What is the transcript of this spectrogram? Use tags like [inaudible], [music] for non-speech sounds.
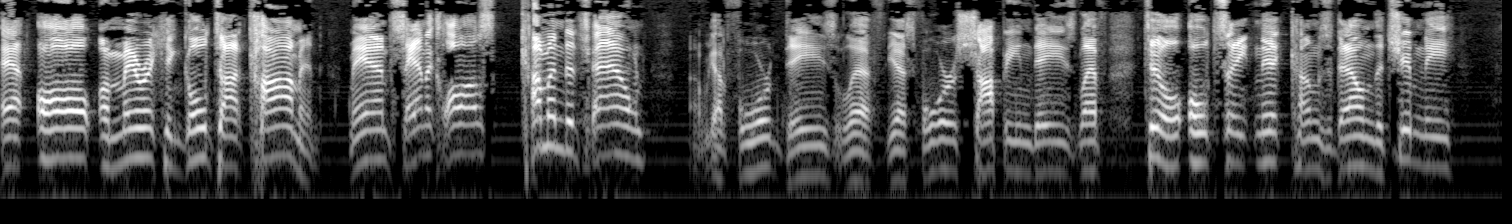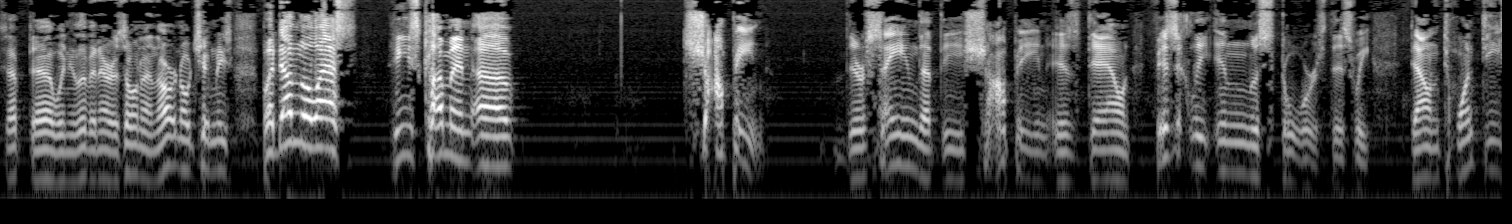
at allamericangold.com. And man, Santa Claus coming to town. Uh, we got four days left. Yes, four shopping days left till Old St. Nick comes down the chimney. Except uh, when you live in Arizona and there are no chimneys. But nonetheless, he's coming uh, shopping. They're saying that the shopping is down physically in the stores this week, down 26%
